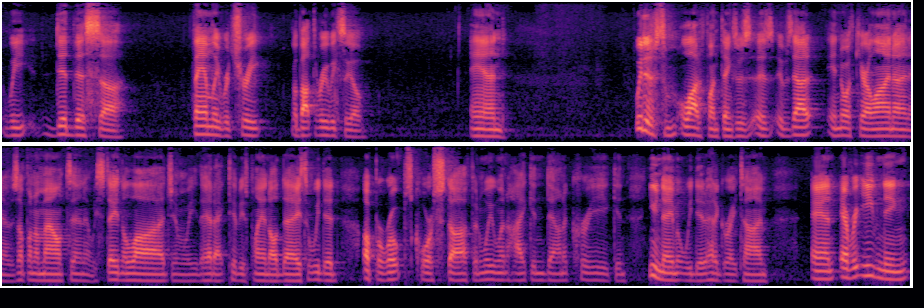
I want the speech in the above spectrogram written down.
We did this uh, family retreat about three weeks ago. And we did some a lot of fun things. It was, it was, out in North Carolina, and it was up on a mountain, and we stayed in the lodge, and we they had activities planned all day. So we did upper ropes course stuff, and we went hiking down a creek, and you name it, we did. We had a great time. And every evening,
